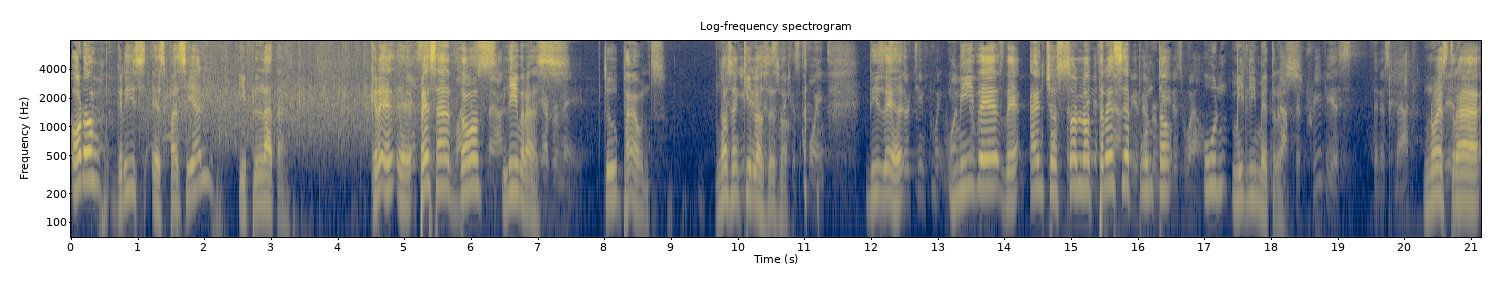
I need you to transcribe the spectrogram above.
oro, gris espacial y plata. Cre- eh, pesa 2 libras. 2 pounds. No sé en kilos eso. Dice, mide de ancho solo 13.1 milímetros. Nuestra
